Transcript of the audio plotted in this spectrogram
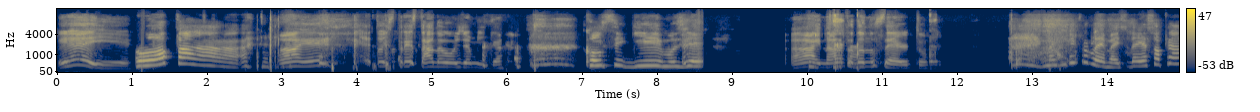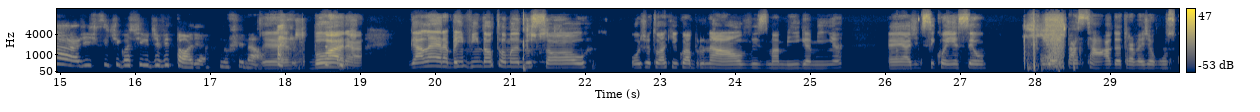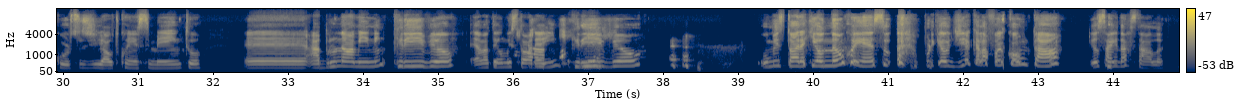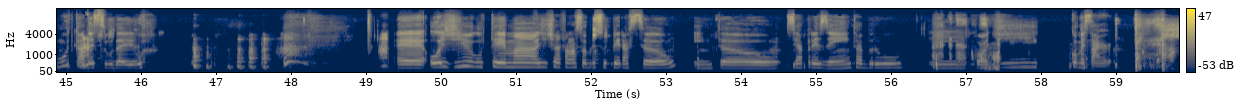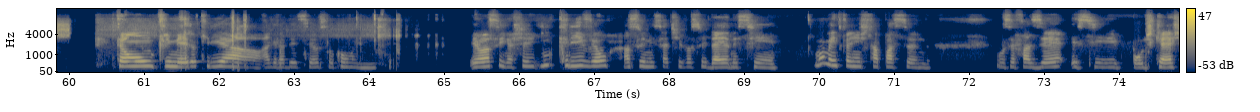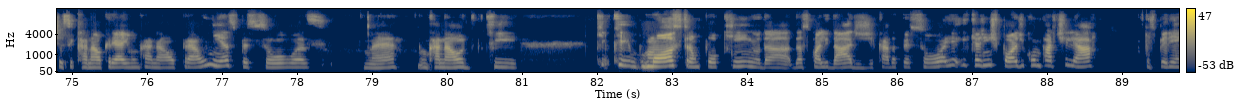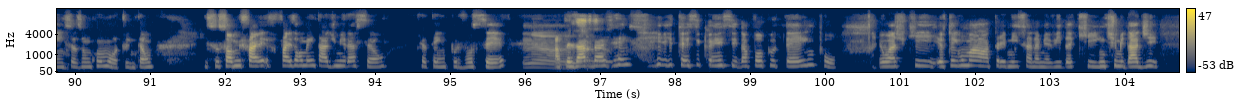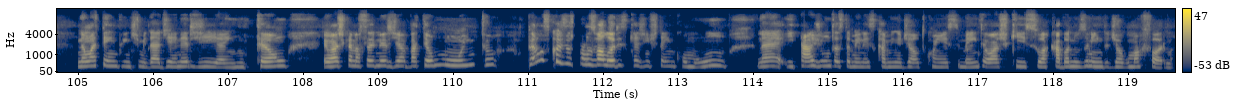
Ei! Opa! Aê! Tô estressada hoje, amiga. Conseguimos, gente. Ai, nada tá dando certo. Mas não tem problema, isso daí é só pra gente sentir gostinho de vitória no final. É, bora! Galera, bem-vindo ao Tomando Sol. Hoje eu tô aqui com a Bruna Alves, uma amiga minha. É, a gente se conheceu o ano passado através de alguns cursos de autoconhecimento. É, a Bruna é uma menina incrível, ela tem uma história Ah, incrível. Uma história que eu não conheço, porque o dia que ela foi contar, eu saí da sala. Muito cabeçuda eu. É, hoje o tema a gente vai falar sobre superação. Então, se apresenta, Bru, e pode começar. Então, primeiro eu queria agradecer o seu convite. Eu, assim, achei incrível a sua iniciativa, a sua ideia nesse momento que a gente está passando. Você fazer esse podcast, esse canal, criar aí um canal para unir as pessoas, né? Um canal que, que, que mostra um pouquinho da, das qualidades de cada pessoa e, e que a gente pode compartilhar experiências um com o outro. Então, isso só me faz, faz aumentar a admiração que eu tenho por você. Não. Apesar da gente ter se conhecido há pouco tempo, eu acho que eu tenho uma premissa na minha vida que intimidade não é tempo, intimidade é energia. Então, eu acho que a nossa energia bateu muito pelas coisas, pelos valores que a gente tem em comum, né? E estar juntas também nesse caminho de autoconhecimento, eu acho que isso acaba nos unindo de alguma forma.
